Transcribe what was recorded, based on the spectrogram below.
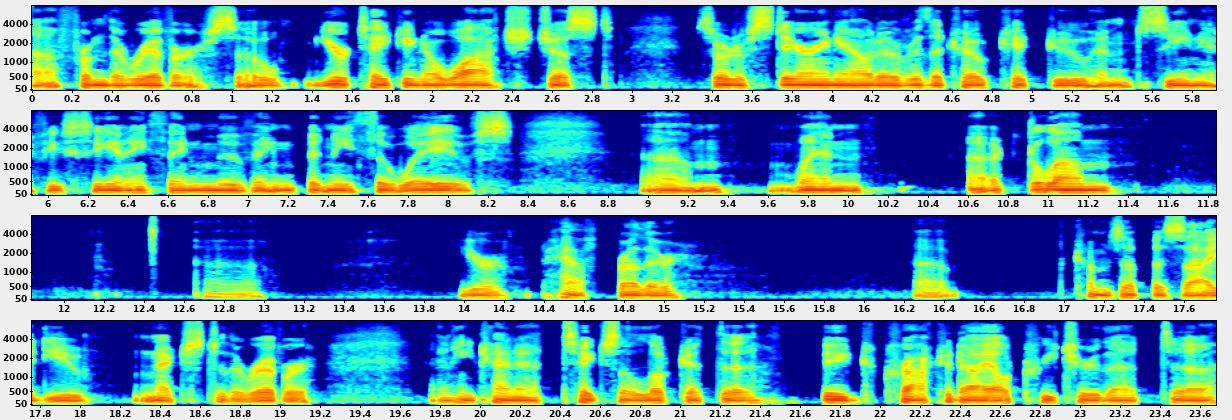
uh, from the river. So you're taking a watch, just sort of staring out over the Kokiku and seeing if you see anything moving beneath the waves. Um, when uh, Glum, uh, your half brother, uh, comes up beside you next to the river, and he kind of takes a look at the big crocodile creature that uh,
